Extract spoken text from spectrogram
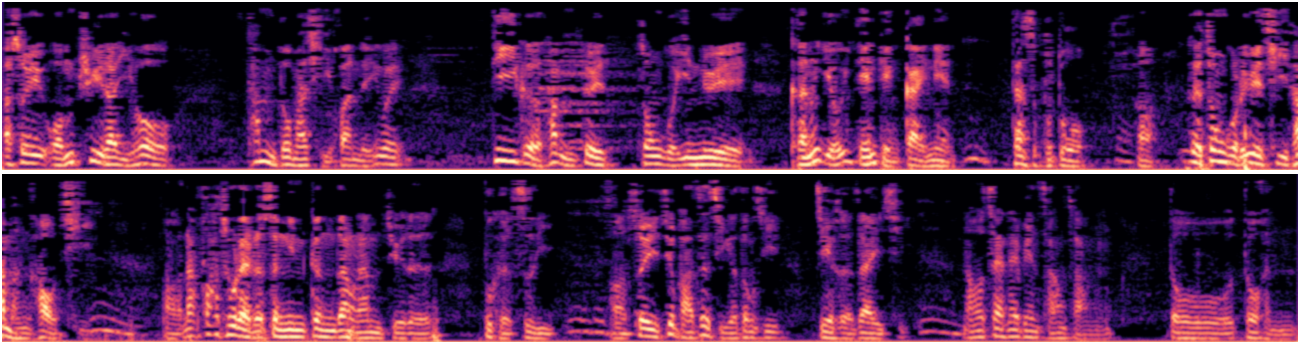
啊，所以我们去了以后，他们都蛮喜欢的，因为第一个他们对中国音乐可能有一点点概念，嗯，但是不多，对，哦，对中国的乐器他们很好奇，嗯，哦，那发出来的声音更让他们觉得不可思议，嗯，哦，所以就把这几个东西结合在一起，嗯，然后在那边常常都都很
